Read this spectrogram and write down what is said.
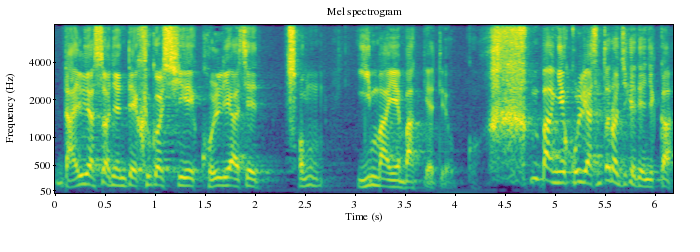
날려 썼는데 그것이 골리앗의 정 이마에 맞게 되었고 한 방에 골리앗은 떨어지게 되니까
